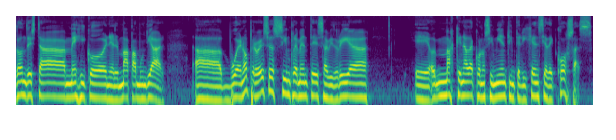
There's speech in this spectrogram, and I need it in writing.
dónde está México en el mapa mundial. Ah, bueno, pero eso es simplemente sabiduría, eh, más que nada conocimiento, inteligencia de cosas.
